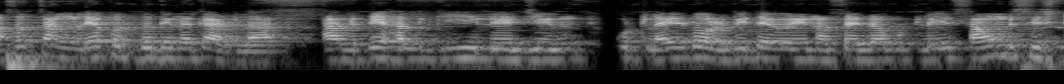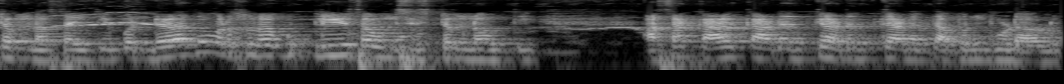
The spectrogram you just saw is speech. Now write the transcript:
असा चांगल्या पद्धतीनं काढला. अगदी हलकी लेजिम कुठलाही डॉल्बी त्यावेळी नसायचा कुठलीही साऊंड सिस्टम नसायची. मंडळाजवळ सुद्धा कुठलीही साऊंड सिस्टम नव्हती. असा काळ काढत काढत काढत आपण पुढं आलो.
